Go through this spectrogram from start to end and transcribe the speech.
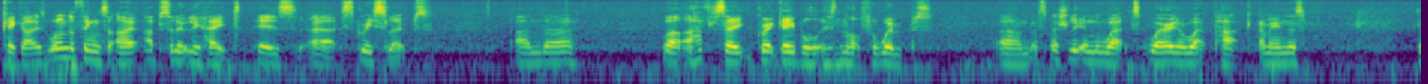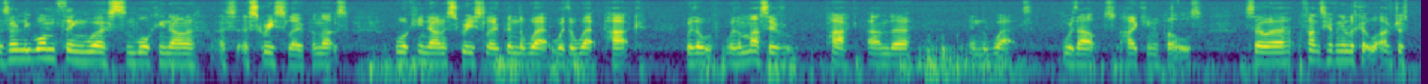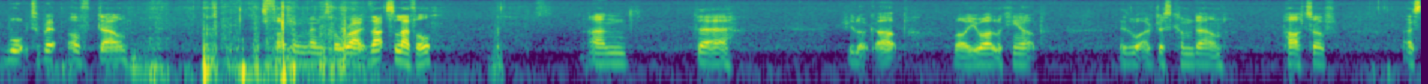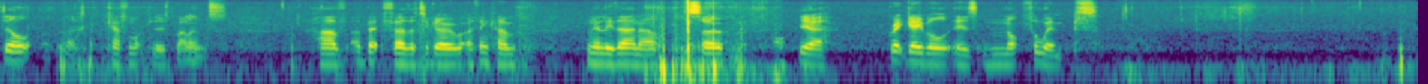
Okay guys, one of the things that I absolutely hate is uh, scree slopes. And uh, well, I have to say Great Gable is not for wimps. Um, especially in the wet, wearing a wet pack. I mean, there's there's only one thing worse than walking down a, a, a scree slope, and that's walking down a scree slope in the wet with a wet pack, with a with a massive pack and uh, in the wet without hiking poles. So uh, I fancy having a look at what I've just walked a bit of down. It's fucking mental. Right, that's level. And there, if you look up, while you are looking up, is what I've just come down part of. I still, careful not to lose balance, have a bit further to go. I think I'm nearly there now. So, yeah, Great Gable is not for wimps.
